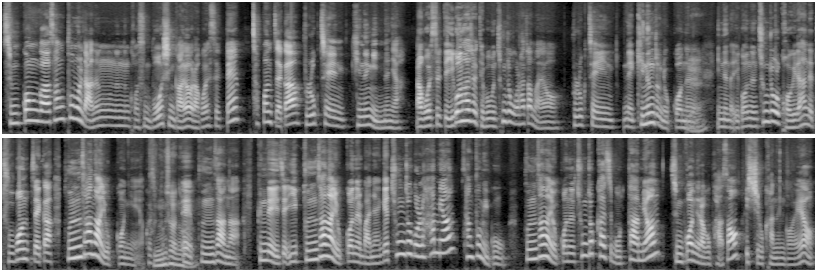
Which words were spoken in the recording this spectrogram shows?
증권과 상품을 나누는 것은 무엇인가요? 라고 했을 때 첫 번째가 블록체인 기능이 있느냐 라고 했을 때 이건 사실 대부분 충족을 하잖아요. 블록체인의 기능적 요건을 네. 있는다. 이거는 충족을 거기다 하는데 두 번째가 분산화 요건이에요. 분산화. 네, 분산화. 근데 이제 이 분산화 요건을 만약에 충족을 하면 상품이고 분산화 요건을 충족하지 못하면 증권이라고 봐서 이슈로 가는 거예요.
